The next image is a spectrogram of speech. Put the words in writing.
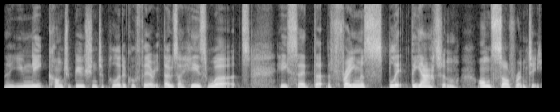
a unique contribution to political theory. Those are his words. He said that the framers split the atom on sovereignty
